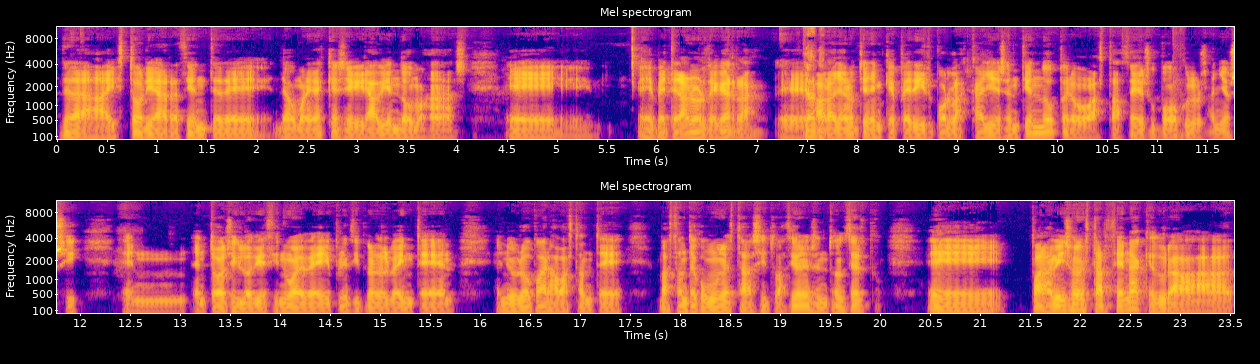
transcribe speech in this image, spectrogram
de la historia reciente de, de, la humanidad que seguirá habiendo más... Eh, eh, veteranos de guerra. Eh, ahora ya no tienen que pedir por las calles, entiendo, pero hasta hace supongo que unos años sí. En, todo el siglo XIX y principios del XX en, en Europa era bastante, bastante común estas situaciones. Entonces, eh, para mí solo esta escena, que dura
